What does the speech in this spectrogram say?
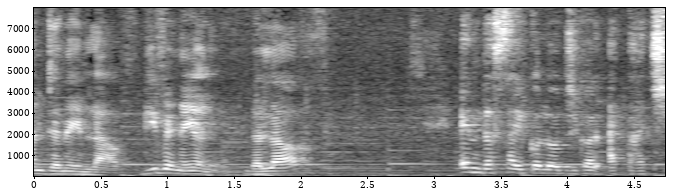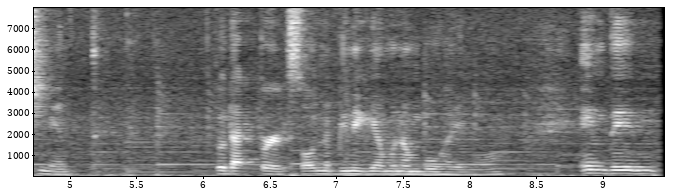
andyan na yung love. Given na yun. eh. The love and the psychological attachment to that person na binigyan mo ng buhay mo. And then,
